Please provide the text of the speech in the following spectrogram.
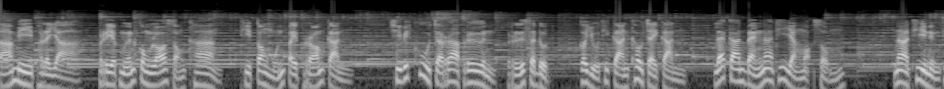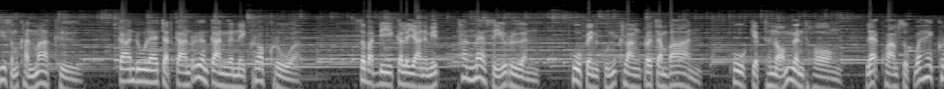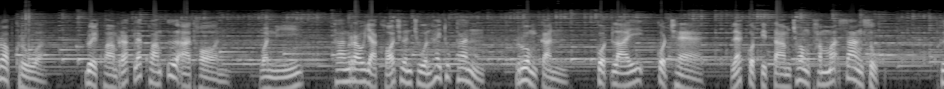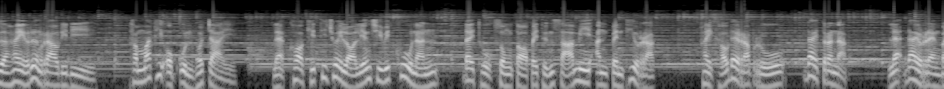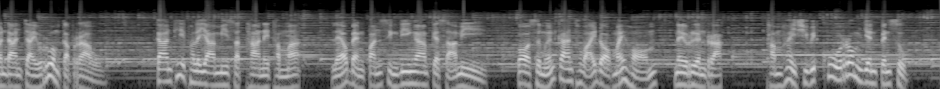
สามีภรรยา เปรียบเหมือนกงล้อสองข้างที่ต้องหมุนไปพร้อมกัน ชีวิตคู่จะราบรื่นหรือสะดุดก็อยู่ที่การเข้าใจกัน และการแบ่งหน้าที่อย่างเหมาะสม หน้าที่หนึ่งที่สำคัญมากคือ การดูแลจัดการเรื่องการเงินในครอบครัว สวัสดีกัลยาณมิตร ท่านแม่สีเรือน ผู้เป็นขุนคลังประจำบ้าน ผู้เก็บถนอมเงินทอง และความสุขไว้ให้ครอบครัว ด้วยความรักและความเอื้ออาทร วันนี้ทางเราอยากขอเชิญชวนให้ทุกท่าน ร่วมกัน กดไลค์ กดแชร์ และกดติดตามช่องธรรมะสร้างสุข เพื่อให้เรื่องราวดีๆ ธรรมะที่อบอุ่นหัวใจ และข้อคิดที่ช่วยหล่อเลี้ยงชีวิตคู่นั้น ได้ถูกส่งต่อไปถึงสามีอันเป็นที่รัก ให้เขาได้รับรู้ ได้ตระหนัก และได้แรงบันดาลใจร่วมกับเรา การที่ภรรยามีศรัทธาในธรรมะ แล้วแบ่งปันสิ่งดีงามแก่สามี ก็เสมือนการถวายดอกไม้หอมในเรือนรักทำให้ชีวิตคู่ร่มเย็นเป็นสุข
